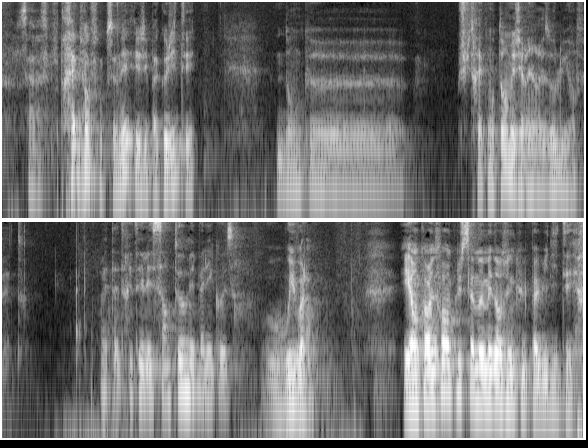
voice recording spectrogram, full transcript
ça a très bien fonctionné et j'ai pas cogité. Donc, je suis très content, mais j'ai rien résolu en fait. Ouais, t'as traité les symptômes et pas les causes. Oui, voilà. Et encore une fois, en plus, ça me met dans une culpabilité.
